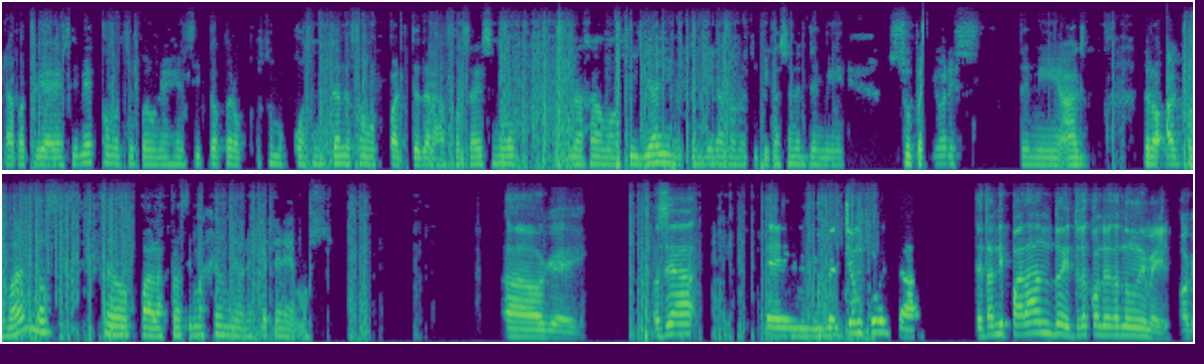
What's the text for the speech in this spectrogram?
La patrulla civil es como si fuera un ejército, pero somos cuacentenarios, somos parte de la fuerza de somos una rama auxiliar y me están llegando notificaciones de mis superiores, de mi al- de los altos mandos, pero para las próximas reuniones que tenemos. Ah, ok. O sea, en versión corta, te están disparando y tú estás contestando un email. Ok.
